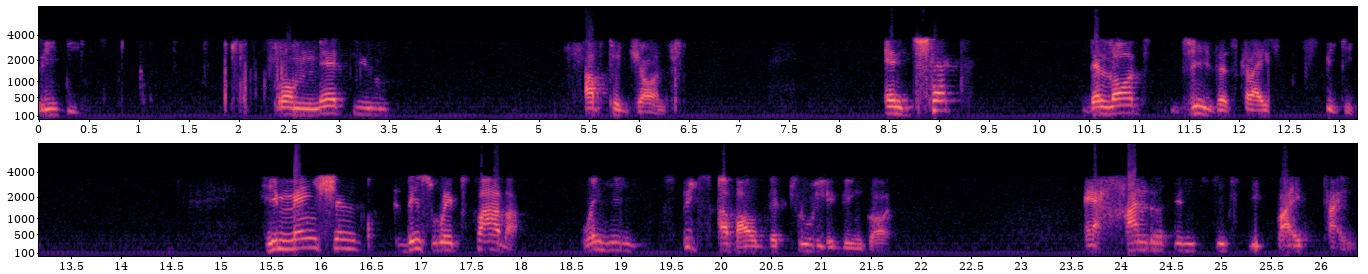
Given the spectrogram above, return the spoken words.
reading from Matthew up to John and check the Lord Jesus Christ speaking. He mentions this word Father when he speaks about the true living God. A hundred and sixty-five times.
